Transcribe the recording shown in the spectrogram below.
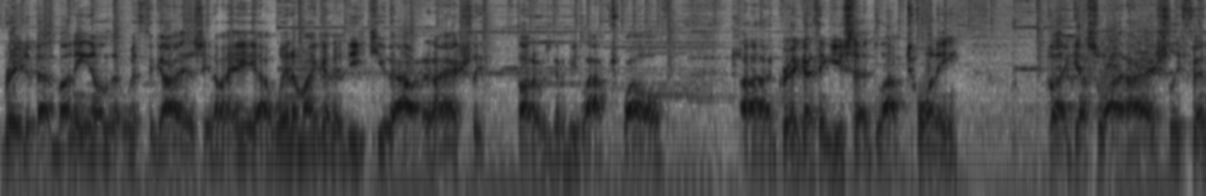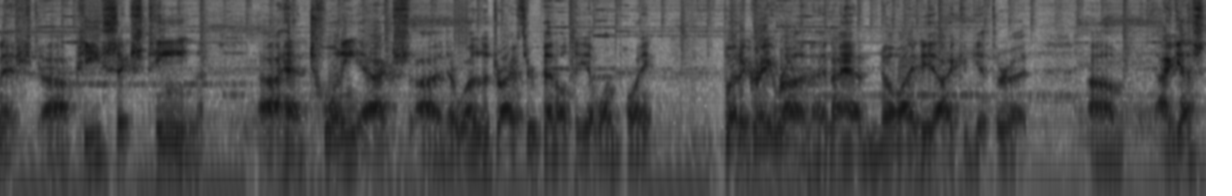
ready to bet money on the, with the guys, you know, hey, uh, when am I going to DQ out? And I actually thought it was going to be lap 12. Uh, Greg, I think you said lap 20. But guess what? I actually finished uh, P16. Uh, had 20x. Uh, there was a drive-through penalty at one point, but a great run, and I had no idea I could get through it. Um, I guess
